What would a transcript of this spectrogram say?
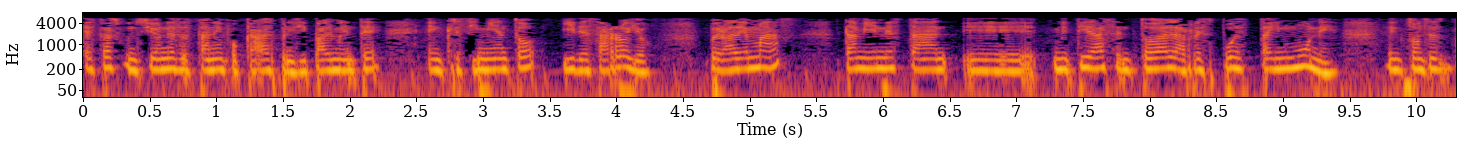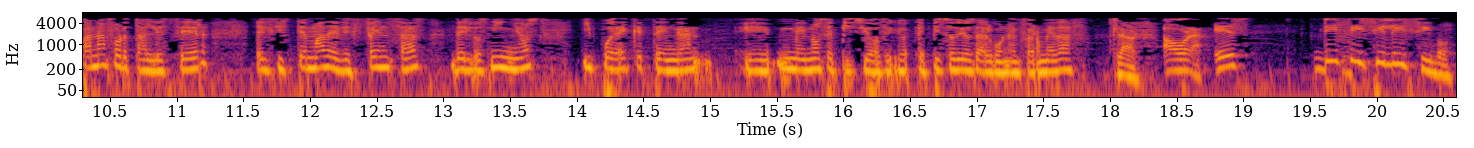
estas funciones están enfocadas principalmente en crecimiento y desarrollo. Pero además también están eh, metidas en toda la respuesta inmune. Entonces van a fortalecer el sistema de defensas de los niños y puede que tengan eh, menos episodios, episodios de alguna enfermedad. Claro. Ahora, es dificilísimo.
